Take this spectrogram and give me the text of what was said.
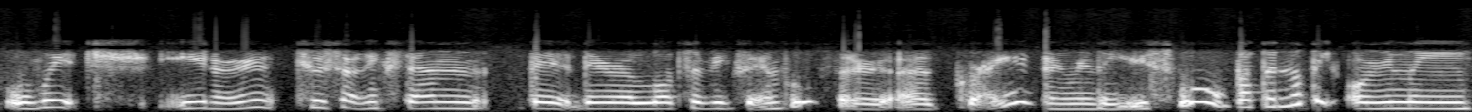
which, you know, to a certain extent, there, there are lots of examples that are, are great and really useful, but they're not the only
